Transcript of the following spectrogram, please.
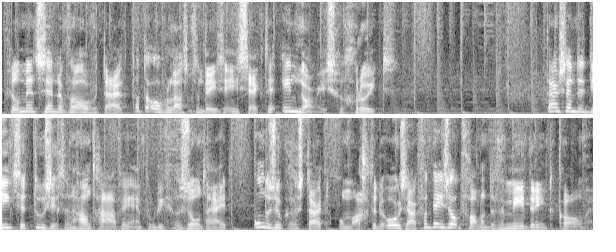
Veel mensen zijn ervan overtuigd dat de overlast van deze insecten enorm is gegroeid. Daar zijn de diensten Toezicht en Handhaving en Publieke Gezondheid onderzoeken gestart om achter de oorzaak van deze opvallende vermeerdering te komen.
